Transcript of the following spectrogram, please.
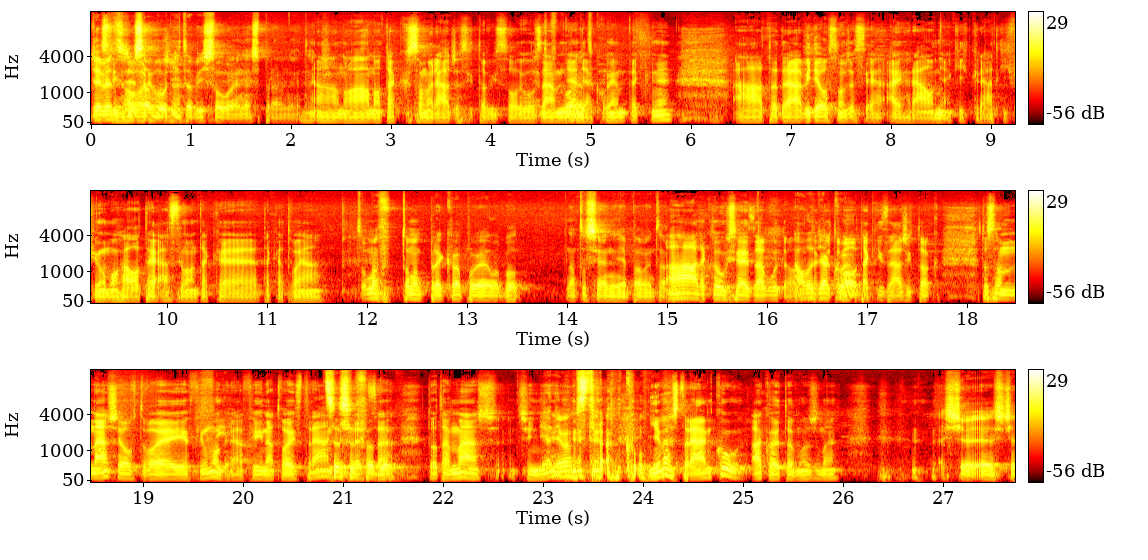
9 z 10 ľudí že... to vyslovuje nesprávne. Takže. Áno, áno, tak som rád, že si to vyslovil za mňa. Ďakujem pekne. A teda videl som, že si aj hral v nejakých krátkých filmoch, ale to je asi len také, taká tvoja... To ma, to ma prekvapuje, lebo na to si ani nepamätám. Á, tak to už si aj zabudol. Ale tak ďakujem. To bol taký zážitok. To som našiel v tvojej filmografii, na tvojej stránke. CSFD. To tam máš, či nie? Ja nemám stránku. Nemáš stránku? Ako je to možné? Ešte, ešte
